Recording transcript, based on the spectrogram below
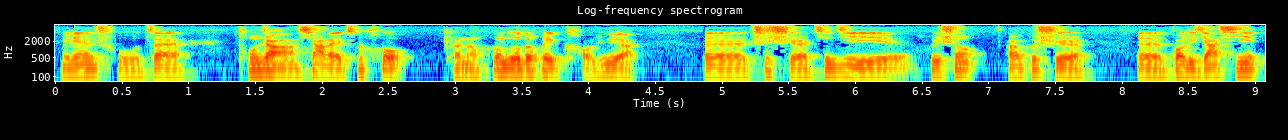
美联储在通胀下来之后，可能更多的会考虑啊，呃支持经济回升，而不是呃暴力加息。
